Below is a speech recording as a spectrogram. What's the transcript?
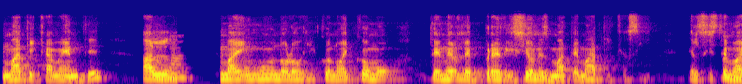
matemáticamente. Al sistema inmunológico no hay como tenerle predicciones matemáticas. El sistema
